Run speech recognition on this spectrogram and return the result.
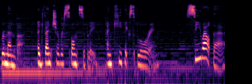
Remember, adventure responsibly and keep exploring. See you out there.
